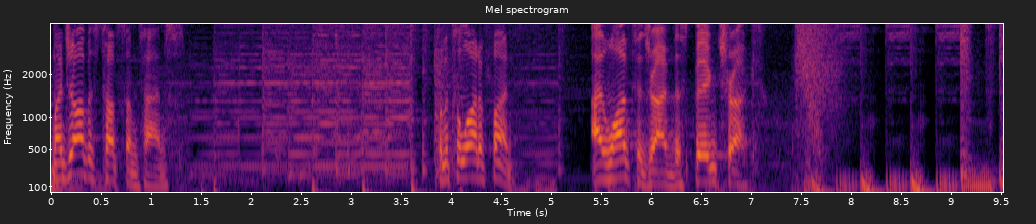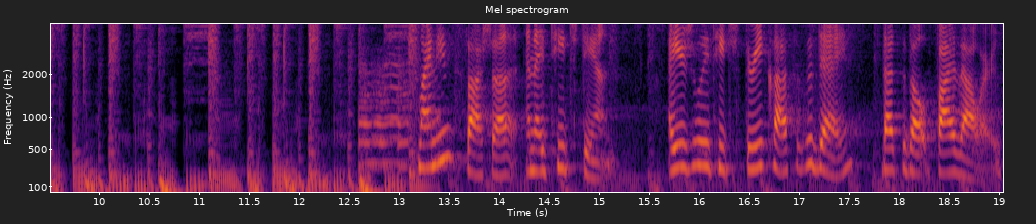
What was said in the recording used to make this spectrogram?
My job is tough sometimes, but it's a lot of fun. I love to drive this big truck. My name's Sasha, and I teach dance. I usually teach three classes a day. That's about five hours.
